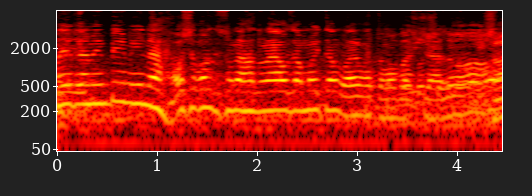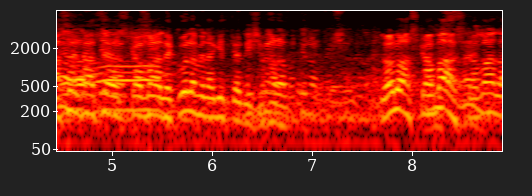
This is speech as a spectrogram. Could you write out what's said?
נרדמים בימינה. עושר עובד שונא אדוני עוז עמו איתנו ואוהב רתמו בשלום. תעשה תעשה השכבה לכולם ונגיד קדיש בכבוד. לא לא השכבה השכבה ל...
